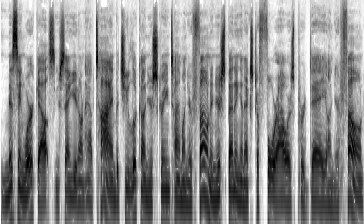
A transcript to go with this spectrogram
missing workouts, you're saying you don't have time, but you look on your screen time on your phone and you're spending an extra four hours per day on your phone,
